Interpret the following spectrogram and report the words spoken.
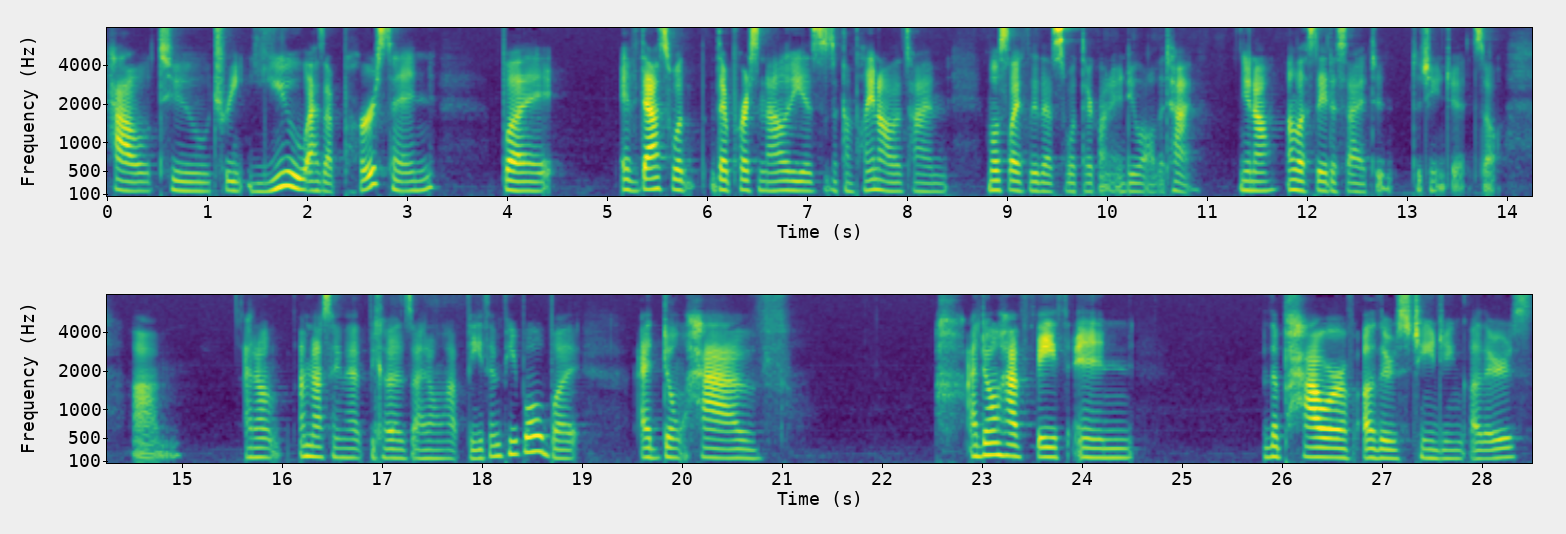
how to treat you as a person, but if that's what their personality is, is to complain all the time, most likely that's what they're going to do all the time, you know, unless they decide to, to change it. So, um, I don't, I'm not saying that because I don't have faith in people, but I don't have, I don't have faith in the power of others changing others.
